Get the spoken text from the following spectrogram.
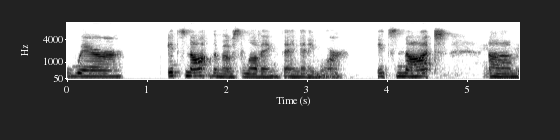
where it's not the most loving thing anymore. It's not um,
